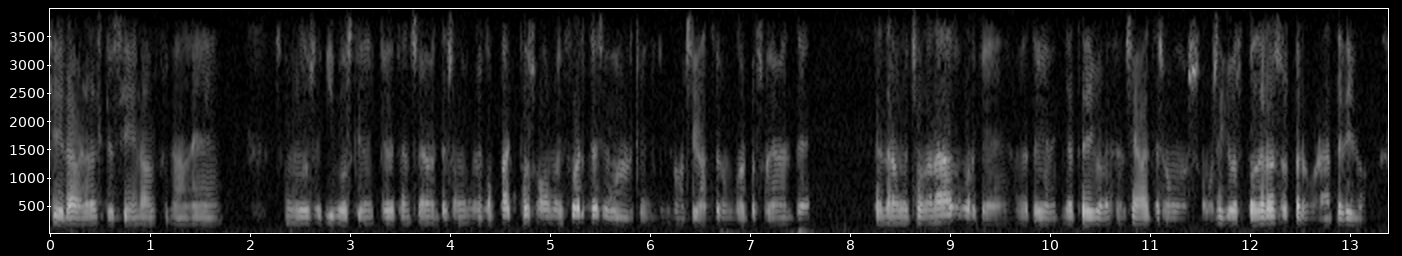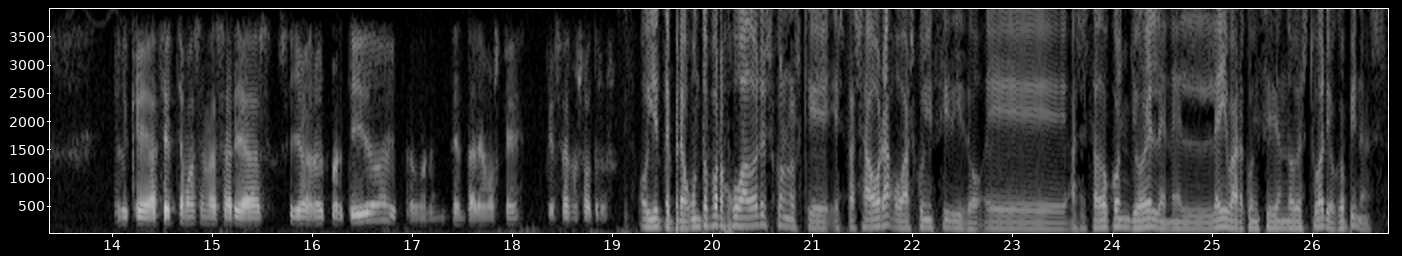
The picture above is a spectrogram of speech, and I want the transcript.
sí, la verdad es que sí, ¿no? Al final eh, son dos equipos que, que defensivamente somos muy compactos, somos muy fuertes y bueno, el que, que consiga hacer un gol, pues obviamente tendrá mucho ganado porque ya te, ya te digo, defensivamente somos, somos equipos poderosos, pero bueno, ya te digo, el que acierte más en las áreas se llevará el partido, y, pero bueno, intentaremos que, que sea nosotros. Oye, te pregunto por jugadores con los que estás ahora o has coincidido. Eh, has estado con Joel en el Leibar coincidiendo vestuario, ¿qué opinas?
